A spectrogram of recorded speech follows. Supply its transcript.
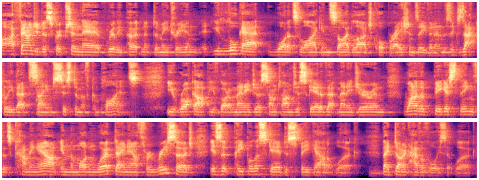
I found your description there really pertinent, Dimitri. And you look at what it's like inside large corporations, even, and it's exactly that same system of compliance. You rock up, you've got a manager, sometimes you're scared of that manager. And one of the biggest things that's coming out in the modern workday now through research is that people are scared to speak out at work. Mm. They don't have a voice at work.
